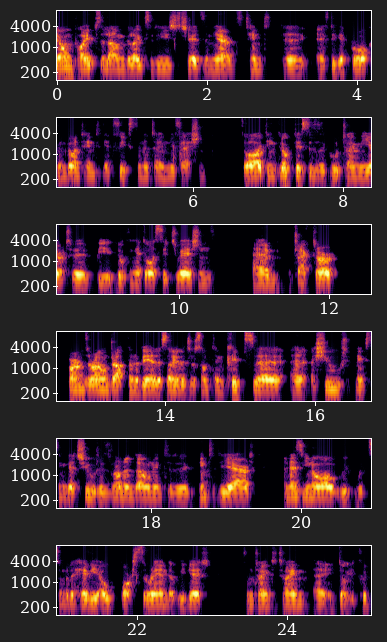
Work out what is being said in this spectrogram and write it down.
downpipes along the likes of these sheds and yards tend to, if they get broken, don't tend to get fixed in a timely fashion. So I think, look, this is a good time of year to be looking at those situations. Um, tractor turns around dropping a bale of silage or something, clips a, a, a chute. Next thing that chute is running down into the into the yard. And as you know, with, with some of the heavy outbursts of rain that we get from time to time, uh, it, it could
